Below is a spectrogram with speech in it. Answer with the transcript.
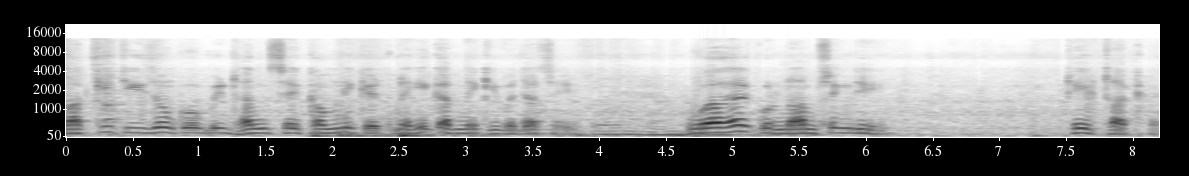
बाकी चीज़ों को भी ढंग से कम्युनिकेट नहीं करने की वजह से हुआ है गुरनाम सिंह जी ठीक ठाक है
